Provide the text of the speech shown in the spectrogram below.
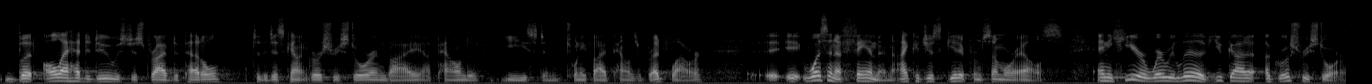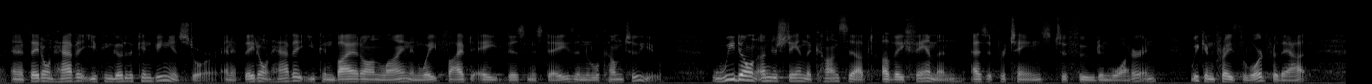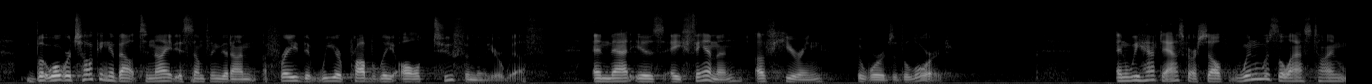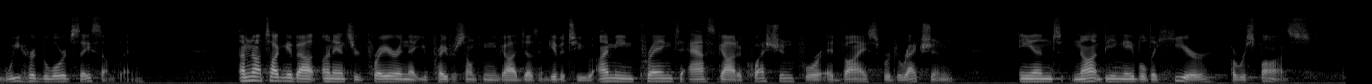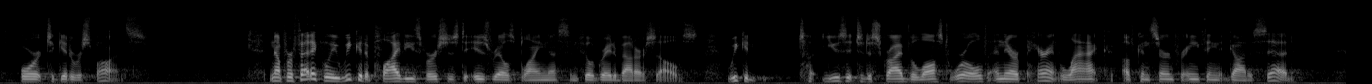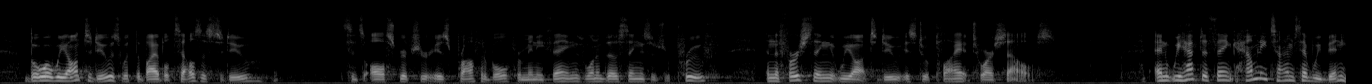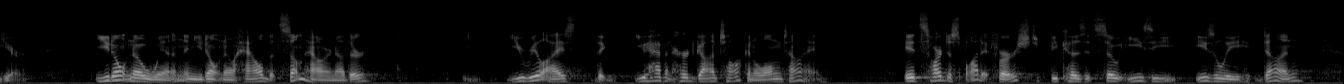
but all I had to do was just drive to Pedal to the discount grocery store and buy a pound of yeast and 25 pounds of bread flour. It wasn't a famine. I could just get it from somewhere else. And here, where we live, you've got a grocery store. And if they don't have it, you can go to the convenience store. And if they don't have it, you can buy it online and wait five to eight business days and it'll come to you. We don't understand the concept of a famine as it pertains to food and water, and we can praise the Lord for that. But what we're talking about tonight is something that I'm afraid that we are probably all too familiar with, and that is a famine of hearing the words of the Lord. And we have to ask ourselves when was the last time we heard the Lord say something? I'm not talking about unanswered prayer and that you pray for something and God doesn't give it to you. I mean praying to ask God a question for advice, for direction, and not being able to hear a response or to get a response. Now, prophetically, we could apply these verses to Israel's blindness and feel great about ourselves. We could t- use it to describe the lost world and their apparent lack of concern for anything that God has said. But what we ought to do is what the Bible tells us to do. Since all scripture is profitable for many things, one of those things is reproof. And the first thing that we ought to do is to apply it to ourselves. And we have to think how many times have we been here? You don't know when and you don't know how, but somehow or another, you realize that you haven't heard God talk in a long time. It's hard to spot at first because it's so easy, easily done,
